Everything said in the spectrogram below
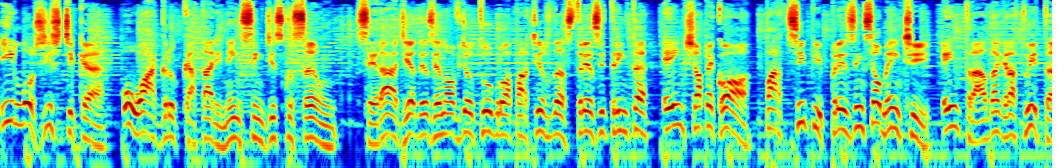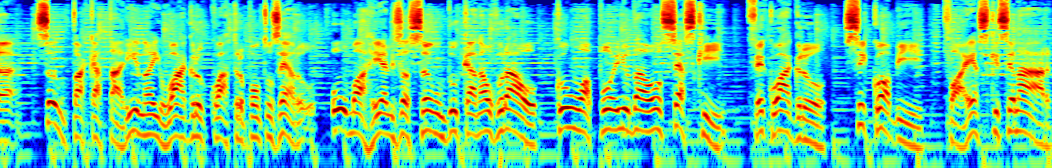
e logística. O agro catarinense em discussão. Será dia 19 de outubro, a partir das 13h30, em Chapecó. Participe presencialmente. Entrada gratuita. Santa Catarina e o Agro 4.0. Uma realização do Canal Rural, com o apoio da OSESC. Fecoagro, Cicobi, Faesc Senar,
